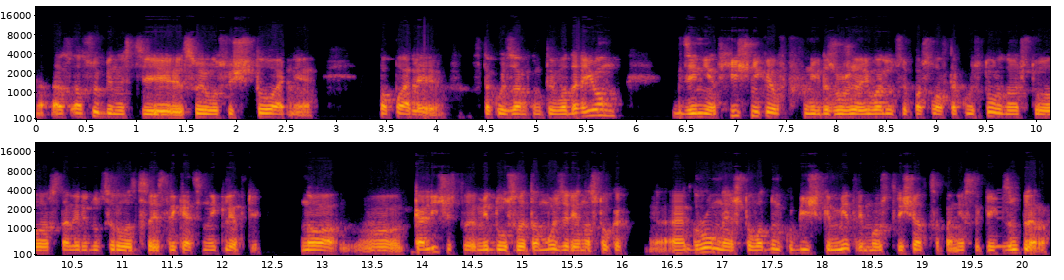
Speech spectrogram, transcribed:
особенности своего существования попали в такой замкнутый водоем, где нет хищников, у них даже уже эволюция пошла в такую сторону, что стали редуцироваться истрекательные клетки но э, количество медуз в этом озере настолько огромное, что в одном кубическом метре может встречаться по несколько экземпляров.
